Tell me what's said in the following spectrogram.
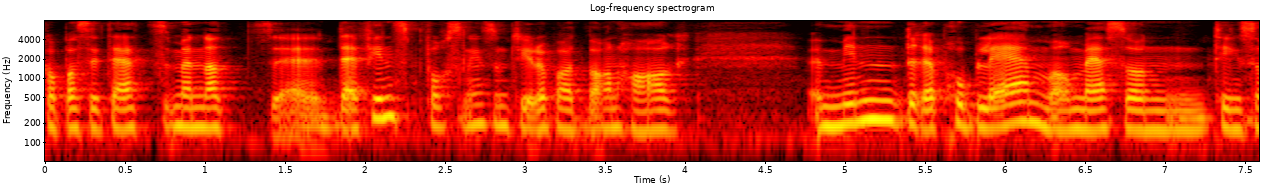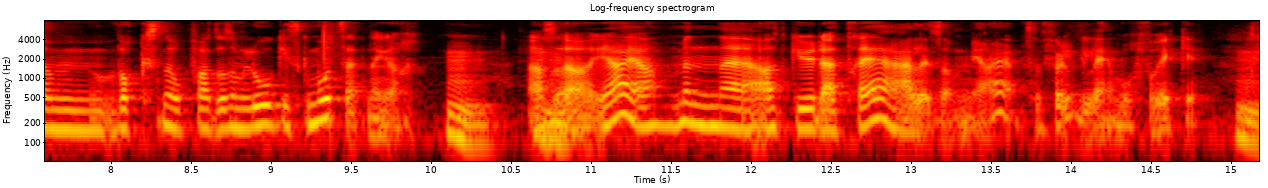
kapasitet, men at eh, det fins forskning som tyder på at barn har mindre problemer med sånne ting som voksne oppfatter som logiske motsetninger. Mm. Altså, ja ja, men eh, at Gud er tre, er liksom Ja ja, selvfølgelig. Hvorfor ikke? Mm.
